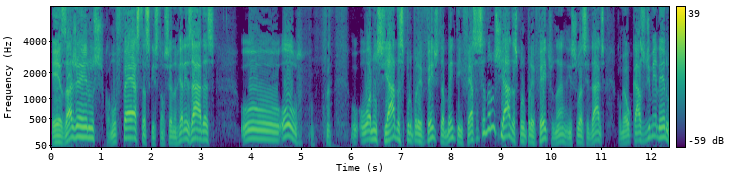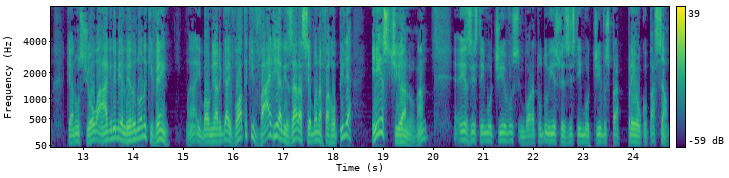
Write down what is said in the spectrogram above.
exageros, como festas que estão sendo realizadas, ou, ou, ou, anunciadas por prefeitos, também tem festas sendo anunciadas por prefeitos né, em suas cidades, como é o caso de Meleiro, que anunciou a Agri Meleiro no ano que vem, né, e Balneário Gaivota, que vai realizar a Semana Farroupilha este ano. Né? Existem motivos, embora tudo isso, existem motivos para preocupação.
